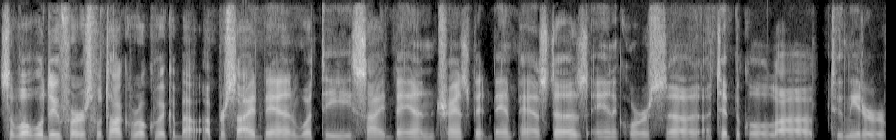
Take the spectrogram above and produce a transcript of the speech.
So what we'll do first, we'll talk real quick about upper sideband, what the sideband transmit bandpass does, and of course uh, a typical uh, 2 meter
